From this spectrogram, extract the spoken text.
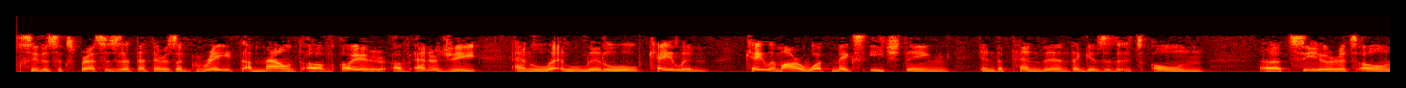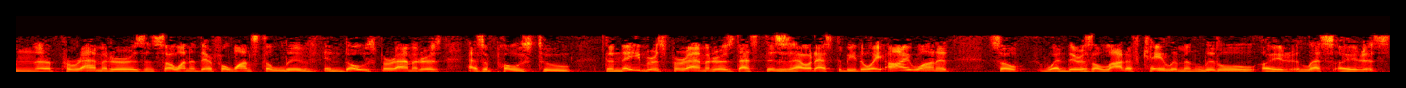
Chassidus expresses it, that there is a great amount of oir, of energy, and little kalim. Kalim are what makes each thing independent and gives it its own uh, tzir, its own uh, parameters, and so on, and therefore wants to live in those parameters as opposed to the neighbor's parameters. That's this is how it has to be the way I want it. So when there's a lot of kalim and little less iris,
